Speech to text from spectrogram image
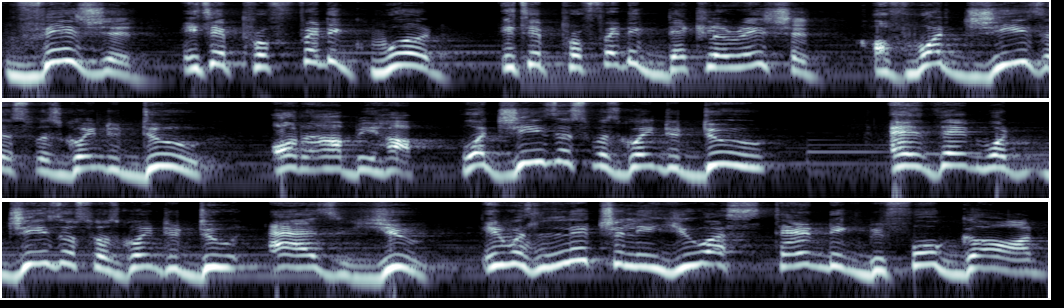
vision, it's a prophetic word, it's a prophetic declaration of what Jesus was going to do on our behalf, what Jesus was going to do, and then what Jesus was going to do as you. It was literally you are standing before God,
